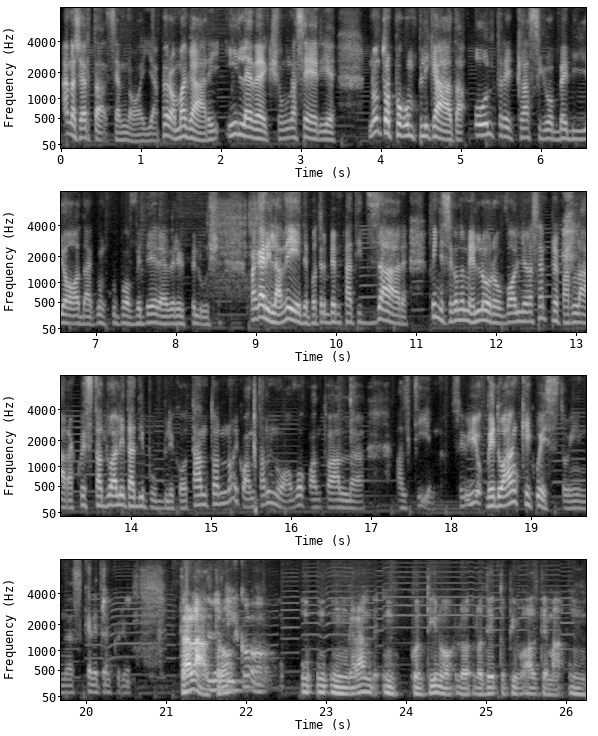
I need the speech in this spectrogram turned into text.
a una certa si annoia, però magari in live action una serie non troppo complicata, oltre il classico Baby Yoda con cui può vedere e avere il peluche, magari la vede, potrebbe empatizzare, quindi secondo me loro vogliono sempre parlare a questa dualità di pubblico, tanto a noi quanto al nuovo, quanto al, al team. Io vedo anche questo in Skeleton Crew. Tra l'altro, dico... un, un, un, grande, un continuo, lo, l'ho detto più volte, ma un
